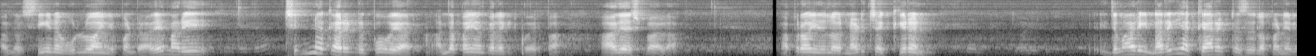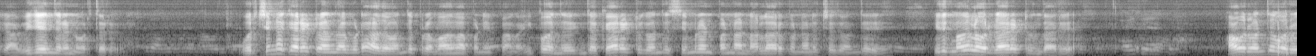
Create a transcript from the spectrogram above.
அந்த சீனை உள்வாங்கி பண்ணுற அதே மாதிரி சின்ன கேரக்டர் பூவையார் அந்த பையன் கலக்கிட்டு போயிருப்பான் ஆதேஷ் பாலா. அப்புறம் இதில் நடித்த கிரண். இது மாதிரி நிறைய கேரக்டர்ஸ் இதில் பண்ணியிருக்காங்க. விஜேந்திரன் ஒருத்தர். ஒரு சின்ன கேரக்டராக இருந்தால் கூட அதை வந்து பிரமாதமாக பண்ணியிருப்பாங்க. இப்போ இந்த இந்த கேரக்டருக்கு வந்து சிம்ரன் பண்ணால் நல்லா இருக்கும்னு நினச்சது வந்து இதுக்கு முதல்ல ஒரு டைரக்டர் இருந்தார். அவர் வந்து ஒரு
